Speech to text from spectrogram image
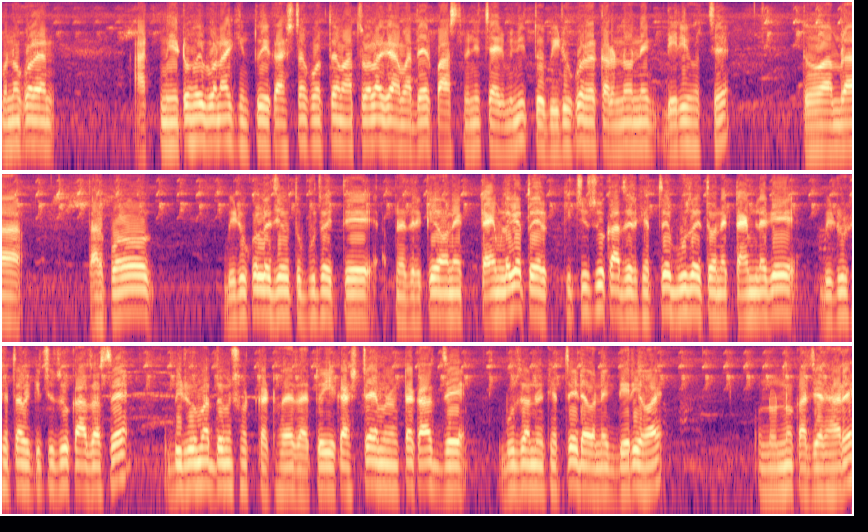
মনে করেন আট মিনিটও হইব না, কিন্তু এই কাজটা করতে মাত্র লাগে আমাদের পাঁচ মিনিট, চার মিনিট, তো ভিডিও করার কারণে অনেক দেরি হচ্ছে। তো আমরা তারপরও ভিডিও করলে যেহেতু বুঝাইতে আপনাদেরকে অনেক টাইম লাগে, তো এর কিছু কিছু কাজের ক্ষেত্রে বুঝাইতে অনেক টাইম লাগে। ভিডিওর ক্ষেত্রে আবার কিছু কিছু কাজ আছে ভিডিওর মাধ্যমে শর্টকাট হয়ে যায়। তো এই কাজটা এমন একটা কাজ যে বোঝানোর ক্ষেত্রে এটা অনেক দেরি হয়। অন্য অন্য কাজের হারে।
